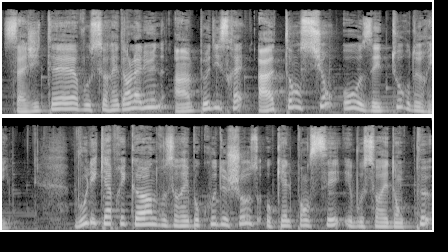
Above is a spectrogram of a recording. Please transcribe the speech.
Sagittaire, vous serez dans la lune, un peu distrait, attention aux étourderies. Vous les Capricornes, vous aurez beaucoup de choses auxquelles penser et vous serez donc peu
